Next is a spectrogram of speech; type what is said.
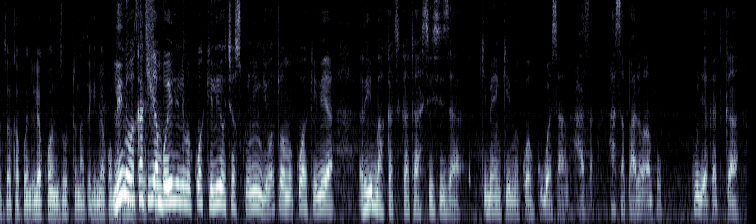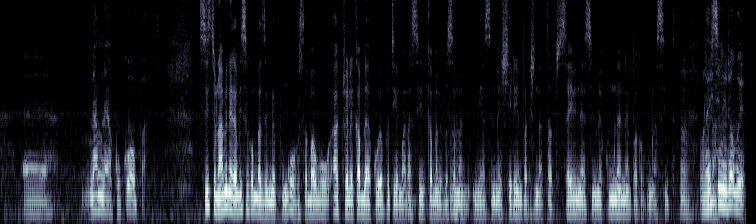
utakapoendelea kuwa nzuri tunategemea kwamba Lini wakati jambo hili limekuwa kilio cha siku nyingi, watu wamekuwa wakilia riba katika taasisi za kibenki imekuwa kubwa sana, hasa hasa pale wanapokuja katika eh, namna ya kukopa. Sisi tunaamini kabisa kwamba zimepungua kwa sababu actually kabla ya kuwepo TMRC kama nilivyosema mm. ni asilimia ishirini mpaka ishirini na tatu sasa hivi ni asilimia kumi na nne mpaka kumi na sita Unahisi ni ndogo hiyo?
